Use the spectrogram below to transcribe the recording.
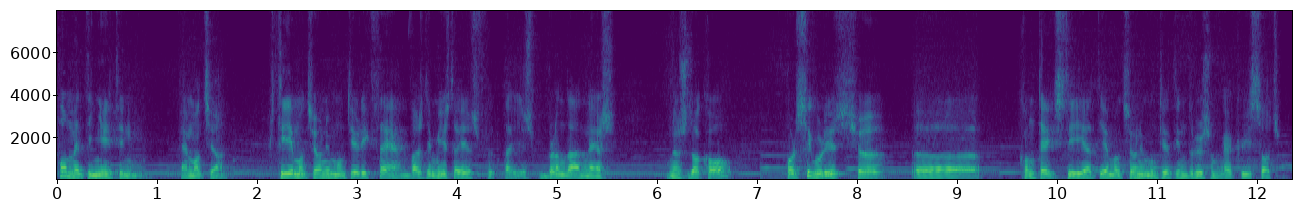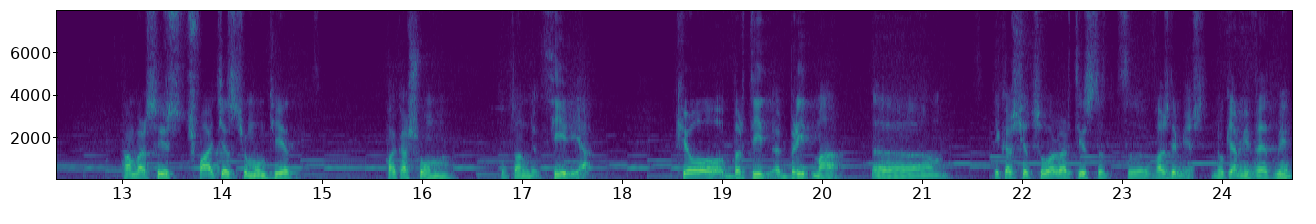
po me të njëjtin emocion. Këtij emocioni mund t'i rikthehem vazhdimisht, ai është brenda nesh në çdo kohë, por sigurisht që Konteksti i atij emocioni mund të jetë i ndryshëm nga ky i sotshëm. Pavarësisht shfaqjes që mund të jetë pak a shumë, kupton, thirrja. Kjo britma, ë, i ka shqetësuar artistët vazhdimisht. Nuk jam i vetmi.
